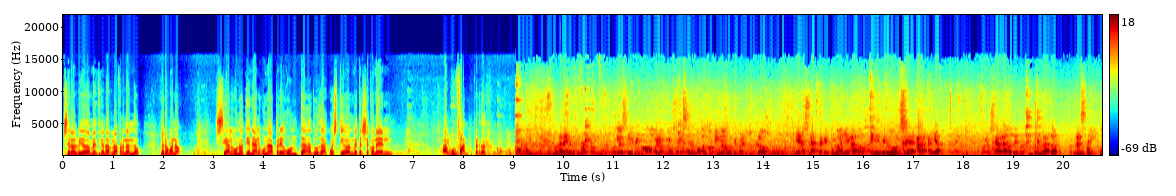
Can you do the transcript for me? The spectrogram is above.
se le ha olvidado mencionarlo a Fernando, pero bueno, si alguno tiene alguna pregunta, duda, cuestión, meterse con él. ¿Algún fan? Perdón. A ver, yo sí tengo, bueno, me gustaría saber un poco tu opinión, porque por ejemplo, ya no sé hasta qué punto ha llegado, eh, pero se, ha, haya, bueno, se ha hablado de, por ejemplo, un ratón transgénico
